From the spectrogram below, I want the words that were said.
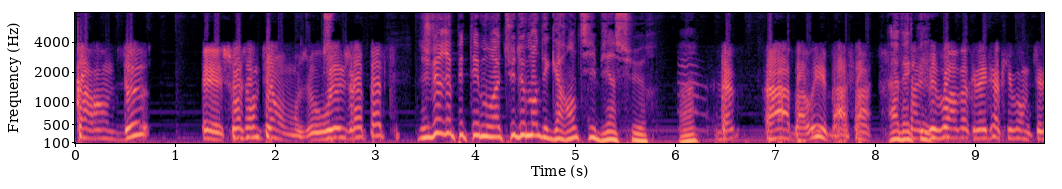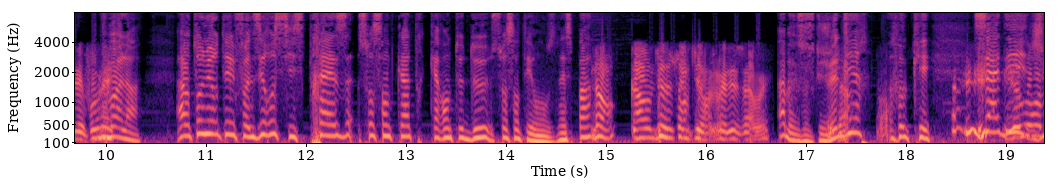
42 et 71. Vous voulez que je répète? Je vais répéter moi. Tu demandes des garanties, bien sûr. Hein Ah, bah oui, bah ça. Avec ça, les- Je vais voir avec les gars qui vont me téléphoner. Voilà. Alors ton numéro de téléphone 06 13 64 42 71, n'est-ce pas? Non, 42 71, je vais dire ça, oui. Ah ben c'est ce que je viens de C'est dire. Ok. Sadi, Je je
